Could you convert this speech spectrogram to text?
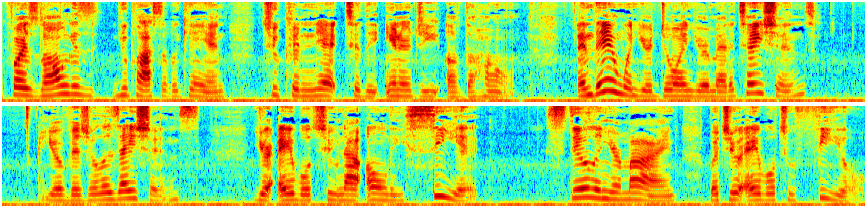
for as long as you possibly can to connect to the energy of the home. And then when you're doing your meditations, your visualizations, you're able to not only see it still in your mind, but you're able to feel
